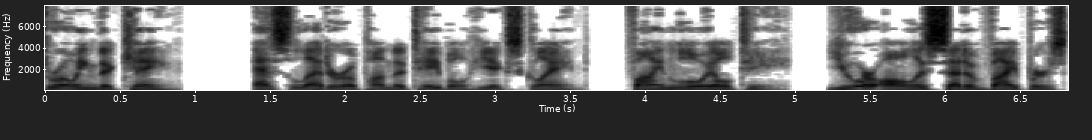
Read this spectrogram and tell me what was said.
Throwing the king's letter upon the table he exclaimed, "Fine loyalty! You are all a set of vipers,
